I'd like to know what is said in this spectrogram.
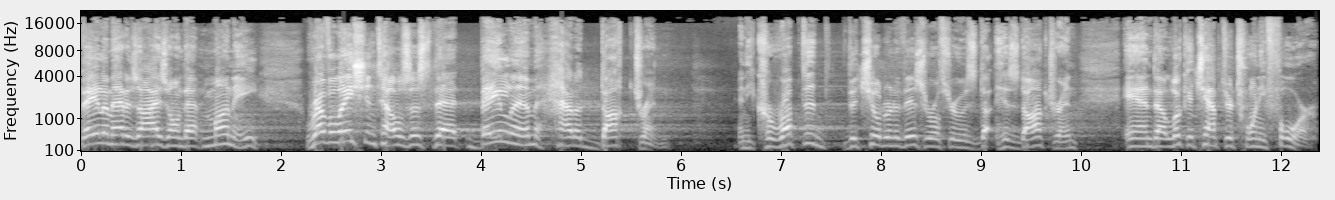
Balaam had his eyes on that money. Revelation tells us that Balaam had a doctrine, and he corrupted the children of Israel through his, his doctrine. And uh, look at chapter 24.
